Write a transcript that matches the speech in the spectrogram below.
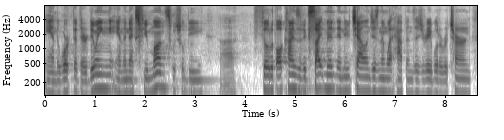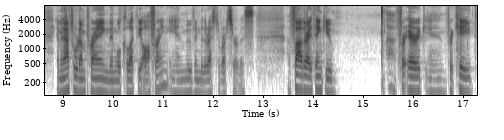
and the work that they're doing in the next few months, which will be uh, filled with all kinds of excitement and new challenges, and then what happens as you're able to return. And then afterward, I'm praying, then we'll collect the offering and move into the rest of our service. Uh, Father, I thank you uh, for Eric and for Kate,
